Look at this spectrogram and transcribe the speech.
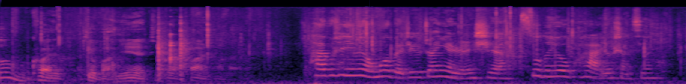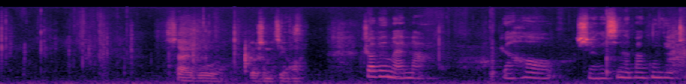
这么快就把音乐计划办下来了？还不是因为有漠北这个专业人士，速度又快又省心。下一步有什么计划？招兵买马，然后选个新的办公地址，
